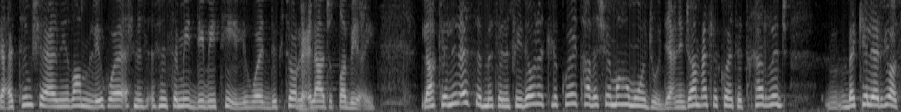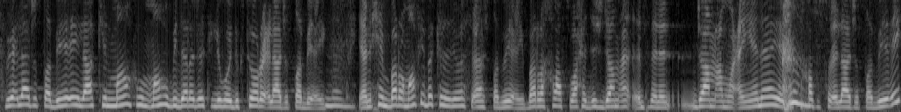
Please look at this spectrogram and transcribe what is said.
قاعد تمشي على النظام اللي هو إحنا إحنا نسميه ال DPT اللي هو الدكتور نعم. العلاج الطبيعي لكن للأسف مثلا في دولة الكويت هذا الشيء ما هو موجود. يعني جامعة الكويت تخرج بكالوريوس في العلاج الطبيعي لكن ما هو ما هو بدرجة اللي هو دكتور العلاج الطبيعي نعم. يعني الحين برا ما في بكالوريوس علاج طبيعي. برا خلاص واحد يدش جامعه مثلا جامعة معينة يبي تخصص العلاج الطبيعي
